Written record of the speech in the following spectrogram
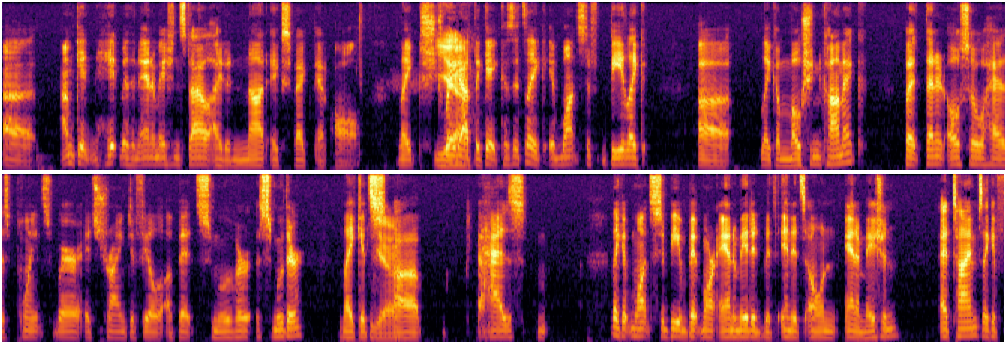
uh, I'm getting hit with an animation style I did not expect at all. Like straight yeah. out the gate, because it's like it wants to be like, uh, like a motion comic, but then it also has points where it's trying to feel a bit smoother, smoother, like it's yeah. uh has like it wants to be a bit more animated within its own animation at times. Like if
